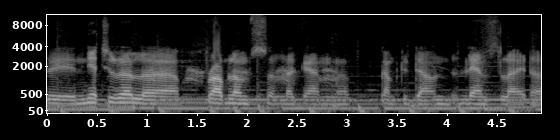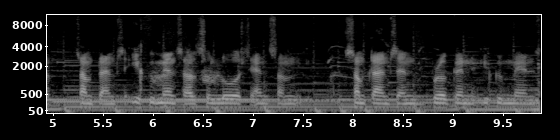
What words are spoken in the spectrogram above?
the natural uh, problems like can uh, come to down landslide or sometimes equipments also lost and some sometimes and broken equipments.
